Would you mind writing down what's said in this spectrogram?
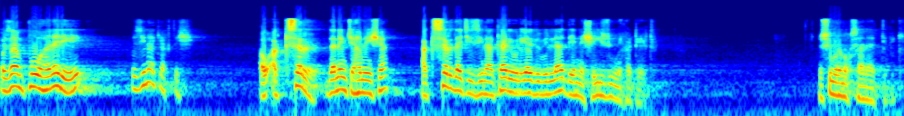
په ځان پوهه نه دی په زنا کې اخته شي او اکثر د نیم چې همیشه اکثر دا چې زیناکاری ولیاذ بالله د نشیز وي خټیټ څومره نقصانات دي پکې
